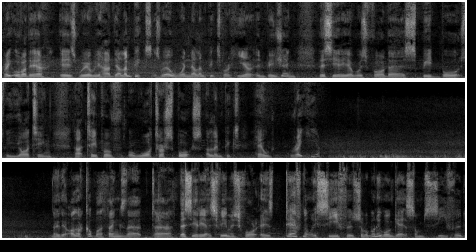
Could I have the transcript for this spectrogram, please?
Right over there is where we had the Olympics as well. When the Olympics were here in Beijing, this area was for the speed boats, the yachting, that type of water sports Olympics held right here. Now the other couple of things that uh, this area is famous for is definitely seafood. So we're going to go and get some seafood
